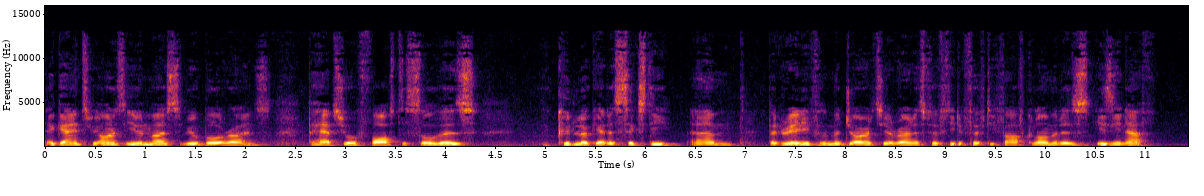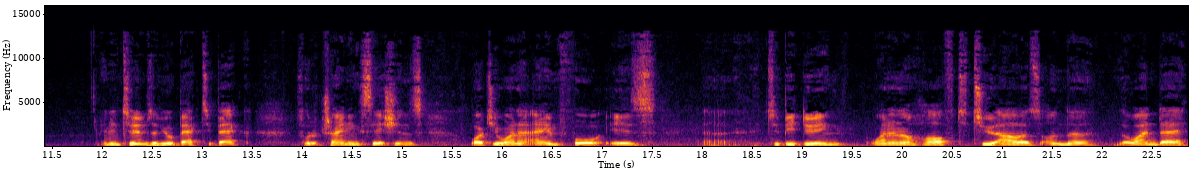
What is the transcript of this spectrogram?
again, to be honest, even most of your Bill Rowans. Perhaps your faster silvers could look at a 60, um, but really for the majority of runners, 50 to 55 kilometers is enough. And in terms of your back-to-back sort of training sessions, what you want to aim for is uh, to be doing one and a half to two hours on the, the one day,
